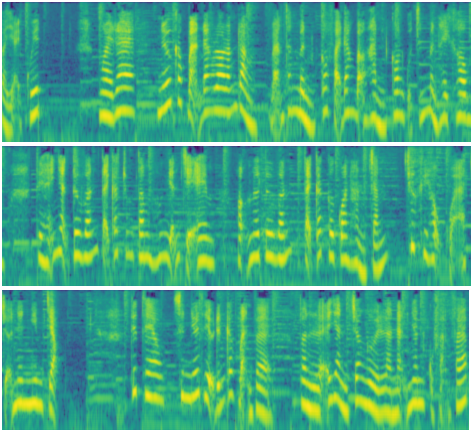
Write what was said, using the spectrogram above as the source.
và giải quyết. Ngoài ra, nếu các bạn đang lo lắng rằng bản thân mình có phải đang bạo hành con của chính mình hay không, thì hãy nhận tư vấn tại các trung tâm hướng dẫn trẻ em hoặc nơi tư vấn tại các cơ quan hành chánh trước khi hậu quả trở nên nghiêm trọng. Tiếp theo, xin giới thiệu đến các bạn về tuần lễ dành cho người là nạn nhân của phạm pháp.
